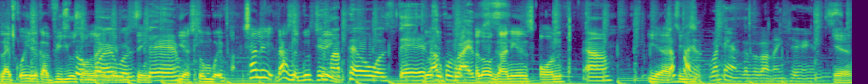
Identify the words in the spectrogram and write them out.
Like when you look at videos Stonebwoy online, and was everything. there. Yeah, Stonebwoy. Charlie, that's a good Jay thing. Mappel was there. He also put vibes. a lot of Ghanaians on. Yeah. Yeah, That's why one thing I love about Nigerians. yeah,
